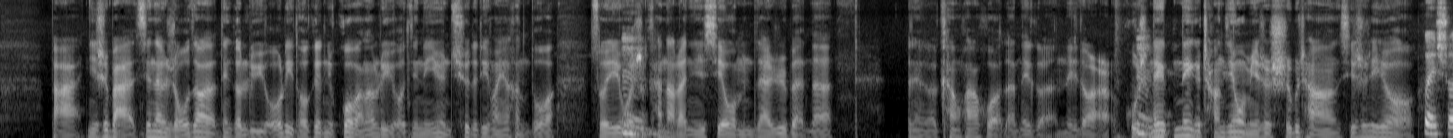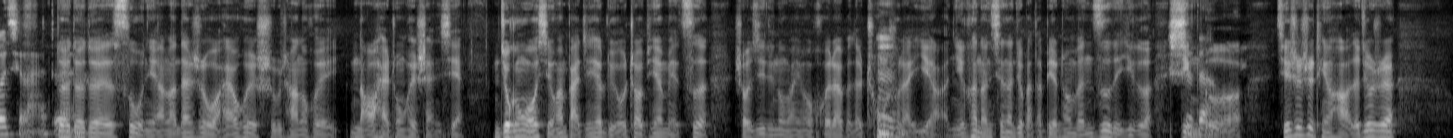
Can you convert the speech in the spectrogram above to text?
把你是把现在揉到那个旅游里头，跟你过往的旅游经历，因为你去的地方也很多，所以我是看到了你写我们在日本的。那个看花火的那个那段故事，嗯、那那个场景我们也是时不常，其实也有会说起来，对，对对对，四五年了，但是我还会时不常的会脑海中会闪现。你就跟我喜欢把这些旅游照片，每次手机里弄完以后回来把它冲出来一样，嗯、你可能现在就把它变成文字的一个定格，其实是挺好的，就是。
